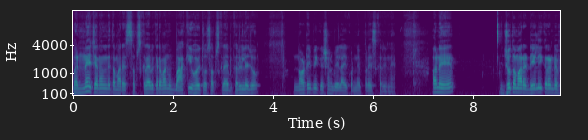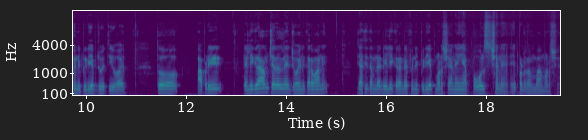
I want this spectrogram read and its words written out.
બંને ચેનલને તમારે સબસ્ક્રાઈબ કરવાનું બાકી હોય તો સબસ્ક્રાઈબ કરી લેજો. નોટિફિકેશન બેલ આઇકોનને પ્રેસ કરીને. અને જો તમારે ડેલી કરંટ અફેરની પીડીએફ જોઈતી હોય, તો આપણી ટેલિગ્રામ ચેનલને જોઈન કરવાની. જ્યાંથી તમને ડેલી કરંટ અફેરની પીડીએફ મળશે અને અહીંયા પોલ્સ છે ને, એ પણ રમવા મળશે.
